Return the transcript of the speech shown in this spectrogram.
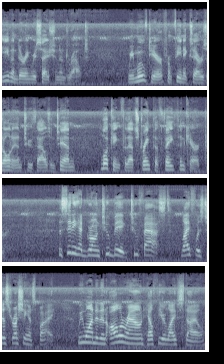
even during recession and drought. We moved here from Phoenix, Arizona in 2010 looking for that strength of faith and character. The city had grown too big, too fast. Life was just rushing us by. We wanted an all around, healthier lifestyle.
